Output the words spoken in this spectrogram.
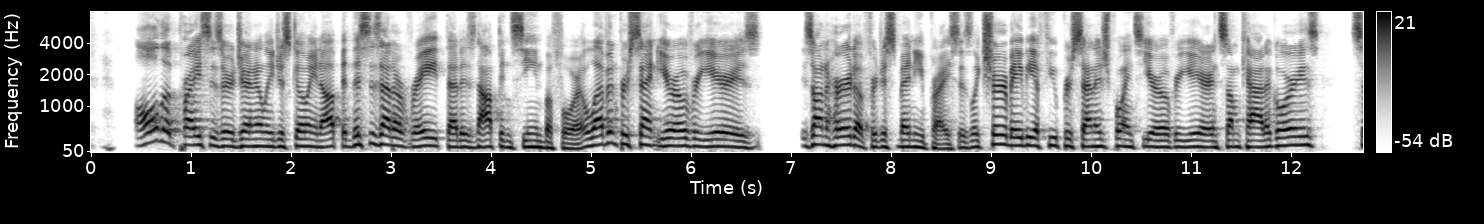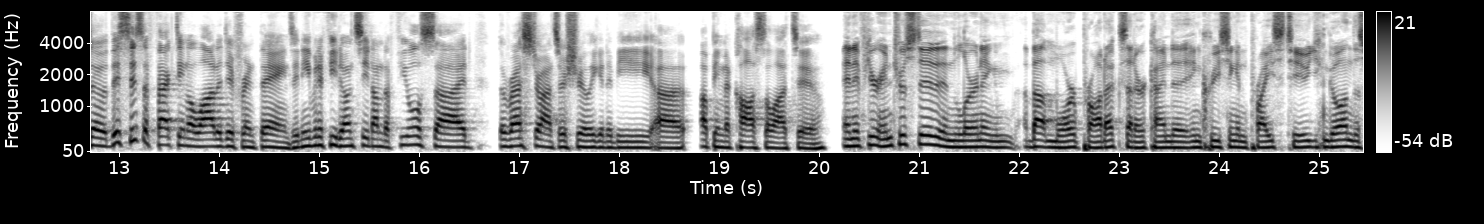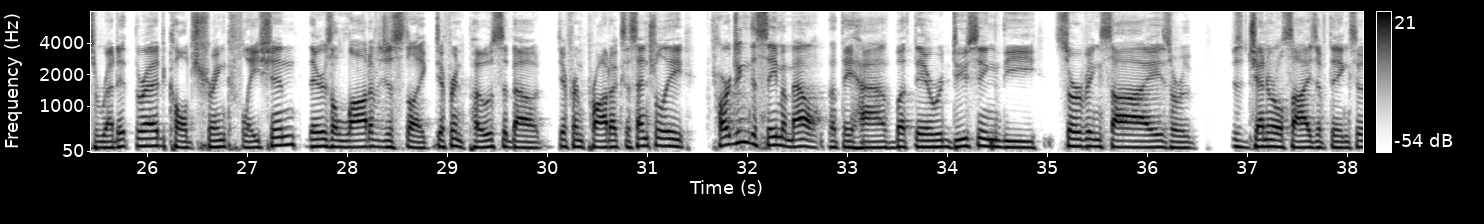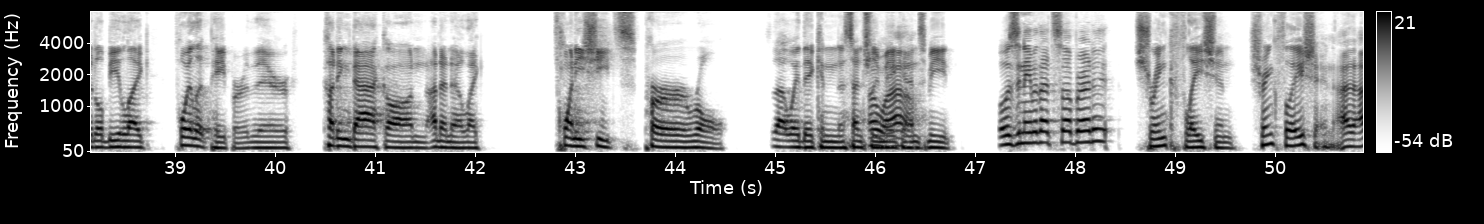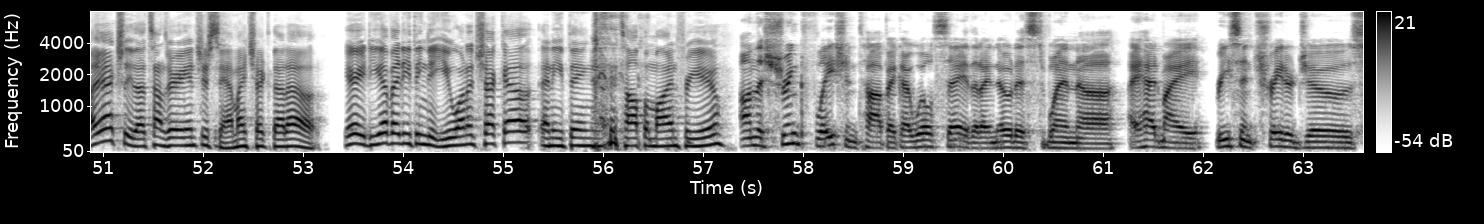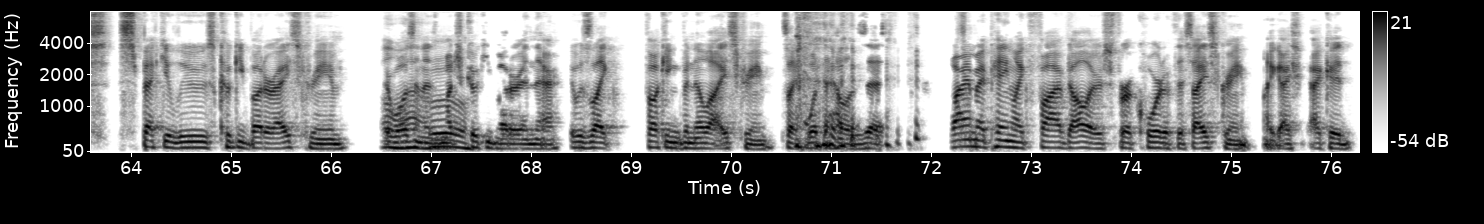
all the prices are generally just going up. And this is at a rate that has not been seen before. 11% year over year is is unheard of for just menu prices. Like, sure, maybe a few percentage points year over year in some categories. So this is affecting a lot of different things. And even if you don't see it on the fuel side, the restaurants are surely going to be uh, upping the cost a lot too. And if you're interested in learning about more products that are kind of increasing in price too, you can go on this Reddit thread called Shrinkflation. There's a lot of just like different posts about different products, essentially charging the same amount that they have, but they're reducing the serving size or just general size of things. So it'll be like toilet paper. They're cutting back on, I don't know, like 20 sheets per roll. So that way they can essentially Oh, make wow. ends meet. What was the name of that subreddit? Shrinkflation. Shrinkflation. I, I actually, that sounds very interesting. I might check that out. Gary, do you have anything that you want to check out? Anything top of mind for you? On the shrinkflation topic, I will say that I noticed when uh, I had my recent Trader Joe's Speculoos cookie butter ice cream, there Oh, wasn't wow. as much Ooh. cookie butter in there. It was like fucking vanilla ice cream. It's like, what the hell is this? Why am I paying like five dollars for a quart of this ice cream? Like I, I could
